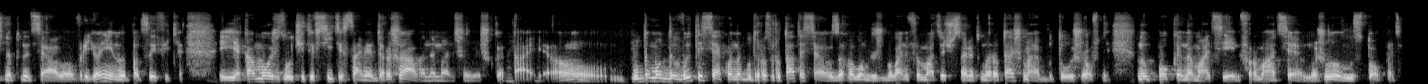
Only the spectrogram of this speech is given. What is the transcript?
економічного потенціалу в регіоні Індо-Пацифіки, і яка може залучити всі ті самі держави, не менше ніж Китай. Будемо дивитися, як вона буде розгортатися. Загалом ж була інформація, що саміт миру теж має бути у жовтні. Ну поки немає цієї інформації, можливо, в листопаді.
